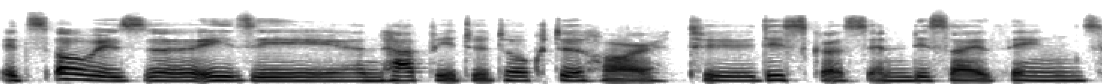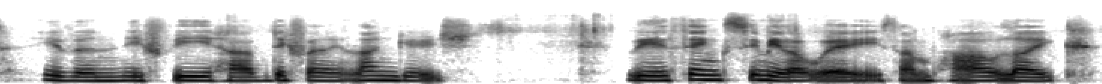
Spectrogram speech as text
It's always uh, easy and happy to talk to her, to discuss and decide things, even if we have different languages. We think similar way somehow, like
